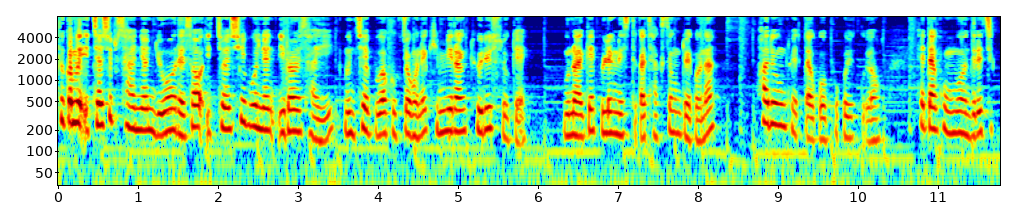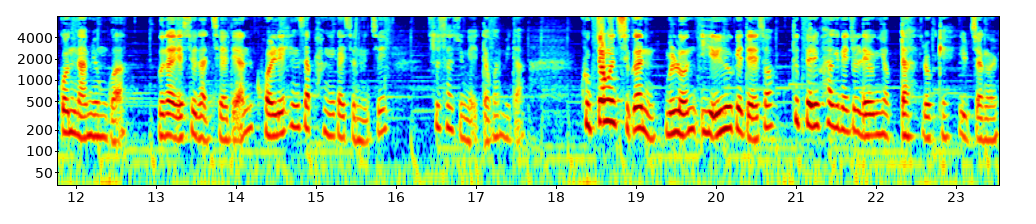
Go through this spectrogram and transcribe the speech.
특검은 2014년 6월에서 2015년 1월 사이 문체부와 국정원의 긴밀한 교류 속에 문학의 블랙리스트가 작성되거나 활용됐다고 보고 있고요. 해당 공무원들의 직권 남용과 문화예술단체에 대한 권리 행사 방해가 있었는지 수사 중에 있다고 합니다. 국정원 측은 물론 이 의혹에 대해서 특별히 확인해줄 내용이 없다 이렇게 입장을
